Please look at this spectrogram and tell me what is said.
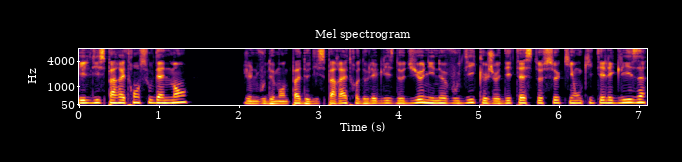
ils disparaîtront soudainement. Je ne vous demande pas de disparaître de l'Église de Dieu, ni ne vous dis que je déteste ceux qui ont quitté l'Église.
